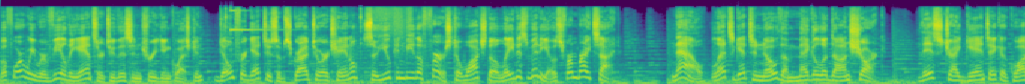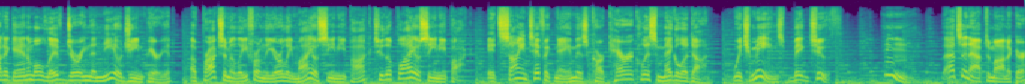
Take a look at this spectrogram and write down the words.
Before we reveal the answer to this intriguing question, don't forget to subscribe to our channel so you can be the first to watch the latest videos from Brightside. Now, let's get to know the Megalodon shark. This gigantic aquatic animal lived during the Neogene period, approximately from the early Miocene epoch to the Pliocene epoch. Its scientific name is Carcharocles megalodon, which means big tooth. Hmm, that's an apt moniker.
